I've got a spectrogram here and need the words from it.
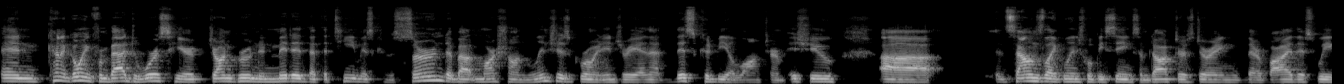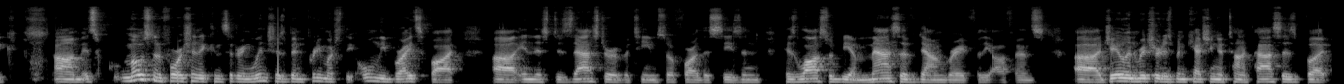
and kind of going from bad to worse here, Jon Gruden admitted that the team is concerned about Marshawn Lynch's groin injury and that this could be a long term issue. Uh, it sounds like Lynch will be seeing some doctors during their bye this week. Um, it's most unfortunate considering Lynch has been pretty much the only bright spot uh, in this disaster of a team so far this season. His loss would be a massive downgrade for the offense. Uh, Jalen Richard has been catching a ton of passes, but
